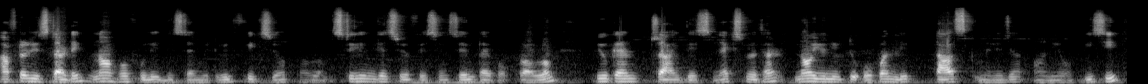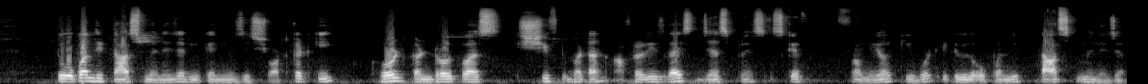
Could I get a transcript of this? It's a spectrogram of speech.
After restarting now hopefully this time it will fix your problem. Still in case you're facing same type of problem you can try this next method. Now you need to open the task manager on your pc to open the task manager you can use the shortcut key. Hold control plus shift button. After this guys just press escape from your keyboard. It will open the task manager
